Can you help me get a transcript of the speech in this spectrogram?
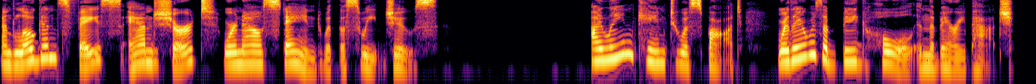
and Logan's face and shirt were now stained with the sweet juice. Eileen came to a spot where there was a big hole in the berry patch,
